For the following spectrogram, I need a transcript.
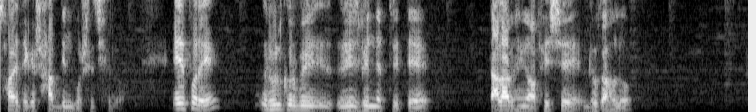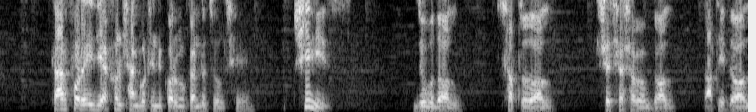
ছয় থেকে সাত দিন বসেছিল। এরপরে রুল কর্মী রিজভির নেতৃত্বে, তালা ভেঙে অফিসে ঢোকা হলো। তারপরে এই যে এখন সাংগঠনিক কর্মকাণ্ড চলছে, সিরিজ, যুবদল, ছাত্রদল, স্বেচ্ছাসেবক দল, তাঁতি দল,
